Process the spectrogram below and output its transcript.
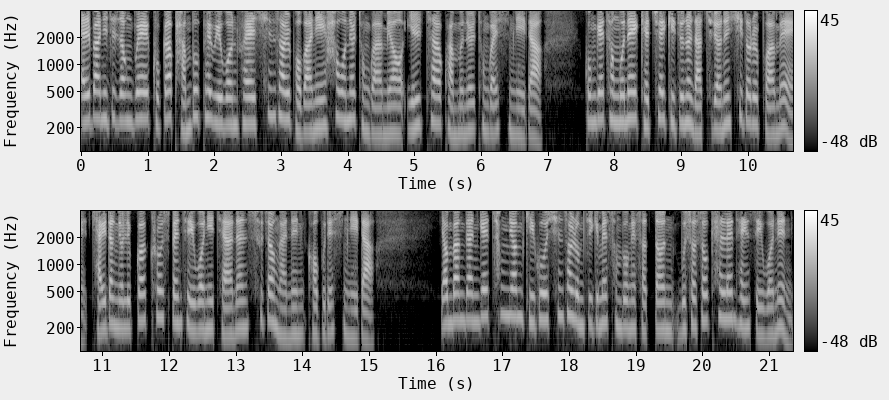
엘바니지 정부의 국가 반부패 위원회 신설 법안이 하원을 통과하며 1차 관문을 통과했습니다. 공개 청문회 개최 기준을 낮추려는 시도를 포함해 자유당 연립과 크로스벤치 의원이 제안한 수정안은 거부됐습니다. 연방 단계 청렴 기구 신설 움직임에 선봉에 섰던 무소속 헬렌 헤인스 의원은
